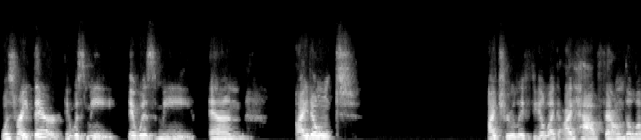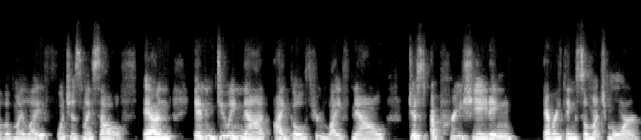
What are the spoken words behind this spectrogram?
was right there. It was me. It was me. And I don't, I truly feel like I have found the love of my life, which is myself. And in doing that, I go through life now just appreciating everything so much more.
